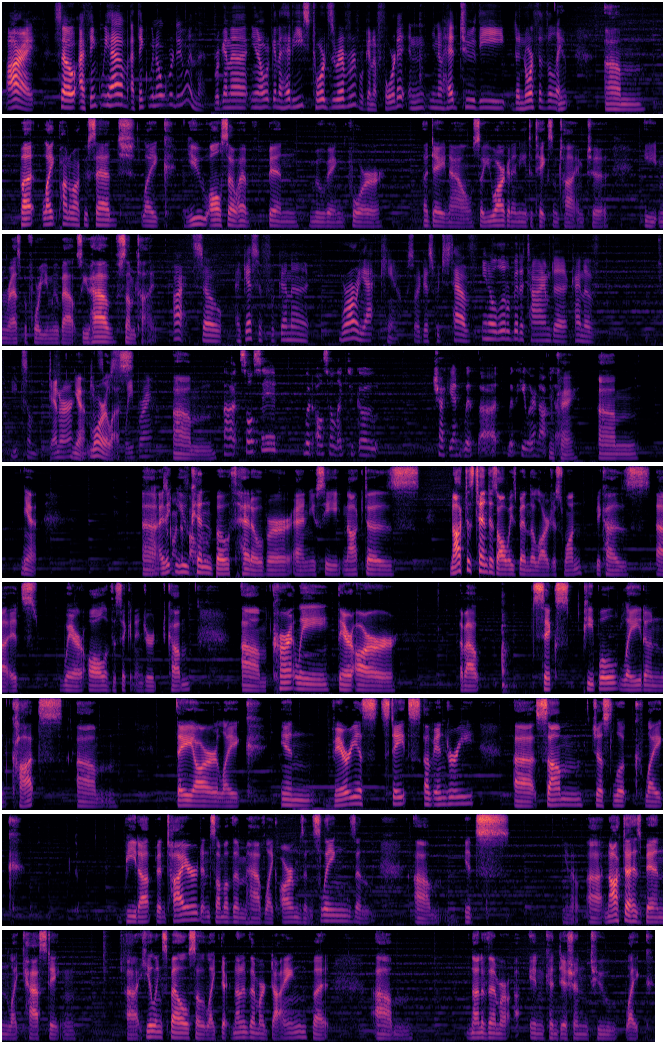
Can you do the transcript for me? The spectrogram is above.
All right. So I think we have. I think we know what we're doing. Then we're gonna, you know, we're gonna head east towards the river. We're gonna ford it, and you know, head to the the north of the lake. Um, but like Panuaku said, like you also have been moving for a day now, so you are going to need to take some time to eat and rest before you move out. So you have some time. All right. So I guess if we're gonna, we're already at camp. So I guess we just have, you know, a little bit of time to kind of eat some dinner. Yeah, more or less. Sleep, right? Um, Uh, Solsade would also like to go check in with uh with healer Nocta. okay. Um, yeah. Uh, I think you can both head over and you see Nocta's Nocta's tent has always been the largest one because uh, it's where all of the sick and injured come. Um, currently, there are about six people laid on cots. Um, they are like in various states of injury. Uh, some just look like beat up and tired, and some of them have like arms and slings, and um, it's you know uh, Nocta has been like casting uh, healing spells, so like none of them are dying, but um, none of them are in condition to like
